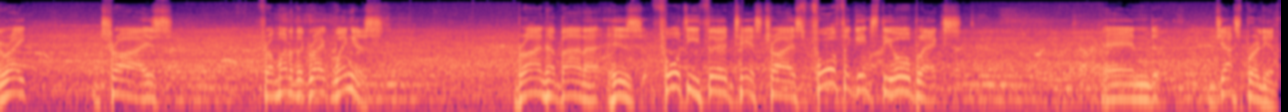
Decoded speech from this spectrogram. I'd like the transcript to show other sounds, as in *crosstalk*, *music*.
great tries from one of the great wingers. Bryan Habana, his 43rd test tries, fourth against the All Blacks, and just brilliant.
